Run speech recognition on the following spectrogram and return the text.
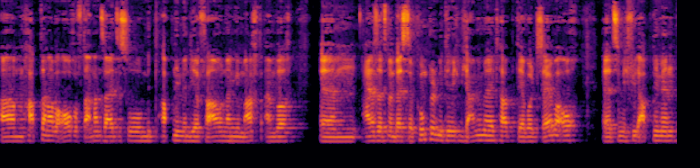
Ähm, hab dann aber auch auf der anderen Seite so mit Abnehmen die Erfahrung dann gemacht, einfach ähm, einerseits mein bester Kumpel, mit dem ich mich angemeldet habe, der wollte selber auch äh, ziemlich viel abnehmen.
